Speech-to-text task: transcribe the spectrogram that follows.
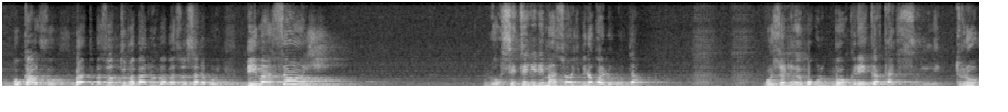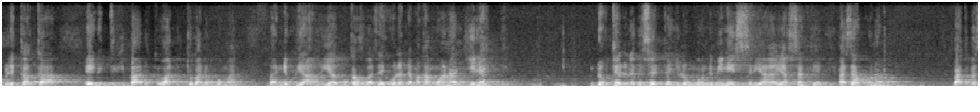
bukavu bato bazotuma baluba bazosala boye. Dimasonge c'était des mensonges biloko ya lokuta. Bozolinga bocrée kaka trouble kaka ene tribal to bana kobomana bandeko ya bukavu bazali kolanda makambo wana direct. Docteur na biso etangi longondo ministre ya, ya santé. Aza kuna. Bato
